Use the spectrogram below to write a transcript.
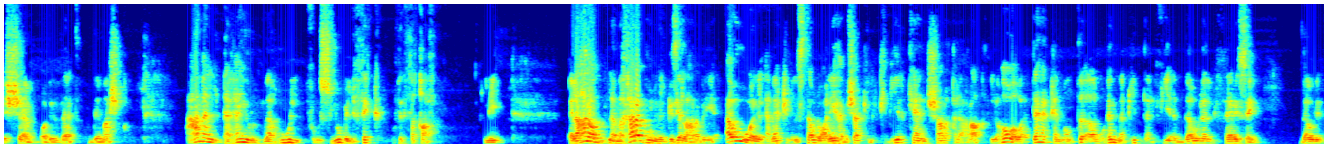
الشام وبالذات دمشق عمل تغير مهول في أسلوب الفكر وفي الثقافة ليه؟ العرب لما خرجوا من الجزيرة العربية أول الأماكن اللي استولوا عليها بشكل كبير كان شرق العراق اللي هو وقتها كان منطقة مهمة جدا في الدولة الفارسية دولة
